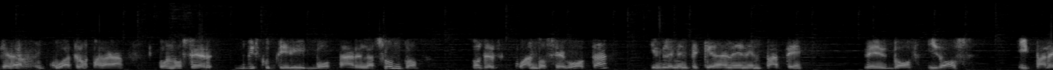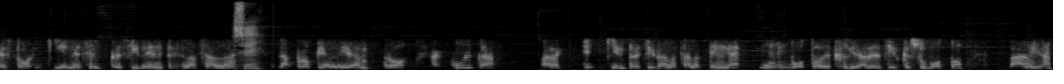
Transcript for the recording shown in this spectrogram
quedaron cuatro para conocer, discutir y votar el asunto. Entonces, cuando se vota, simplemente quedan en empate de dos y dos. Y para esto, quien es el presidente de la sala, la propia ley de amparo, oculta para que quien presida la sala tenga un voto de calidad, es decir, que su voto valga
